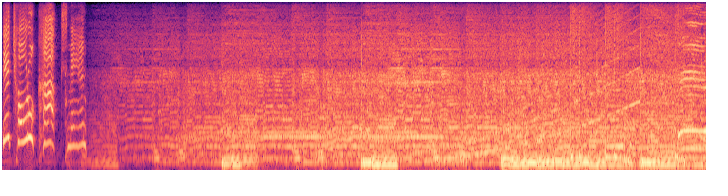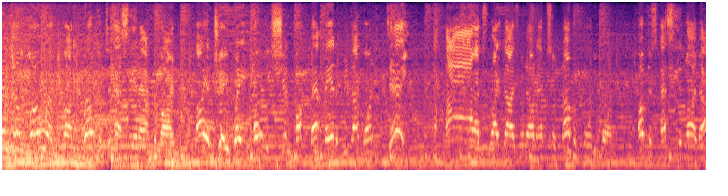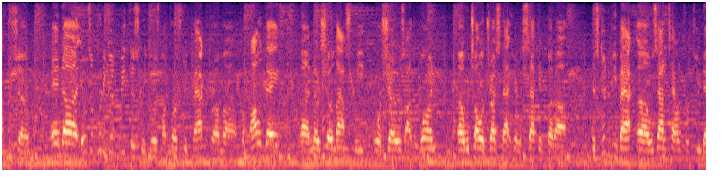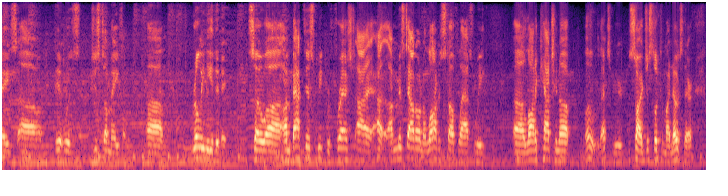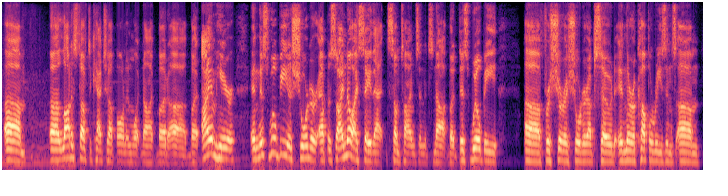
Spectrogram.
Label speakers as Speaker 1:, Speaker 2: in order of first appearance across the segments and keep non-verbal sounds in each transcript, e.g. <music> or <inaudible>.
Speaker 1: They're total cocks, man.
Speaker 2: And hello, everybody. Welcome to SEN Afterlife. I am Jay Wade. Holy shit, fuck Batman, if we got one today. That's right, guys. We're now on episode number 41 of this SEN Live After Show. And uh, it was a pretty good week this week. It was my first week back from uh, from holiday. Uh, no show last week, or shows, either one, uh, which I'll address that here in a second. But uh, it's good to be back. Uh, was out of town for a few days. Um, it was just amazing. Um, really needed it. So uh, I'm back this week refreshed. I, I I missed out on a lot of stuff last week. A lot of catching up. Whoa, that's weird. Sorry, just looked at my notes there. Um, a lot of stuff to catch up on and whatnot. But uh, but I am here, and this will be a shorter episode. I know I say that sometimes, and it's not, but this will be uh, for sure a shorter episode, and there are a couple reasons. Um,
